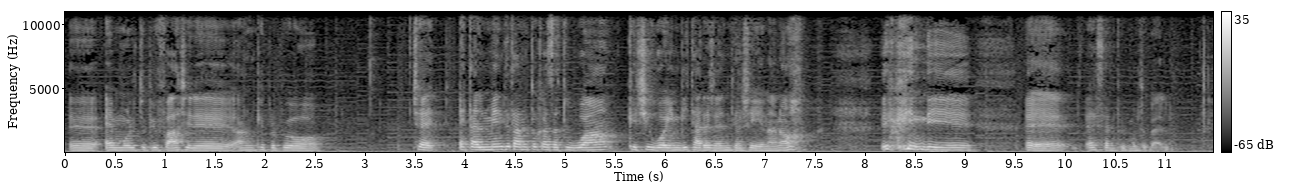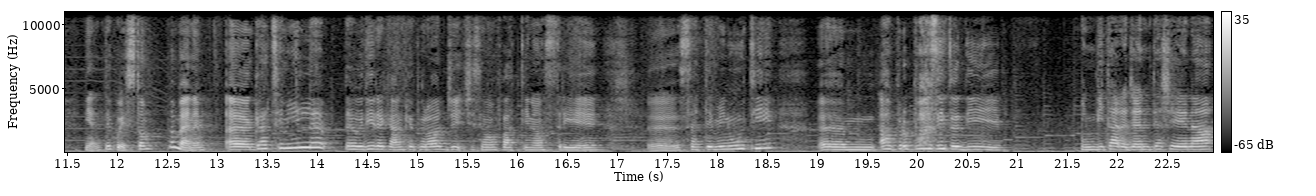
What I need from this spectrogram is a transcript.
eh, è molto più facile anche proprio... Cioè, è talmente tanto casa tua che ci vuoi invitare gente a cena, no? e quindi è, è sempre molto bello. Niente, questo. Va bene, eh, grazie mille. Devo dire che anche per oggi ci siamo fatti i nostri eh, sette minuti. Um, a proposito di invitare gente a cena,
